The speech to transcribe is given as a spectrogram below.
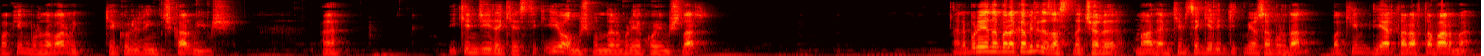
bakayım burada var mı? Kekoli ring çıkar mıymış? Heh. İkinciyi de kestik. İyi olmuş bunları buraya koymuşlar. Hani buraya da bırakabiliriz aslında çarı. Madem kimse gelip gitmiyorsa buradan. Bakayım diğer tarafta var mı?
